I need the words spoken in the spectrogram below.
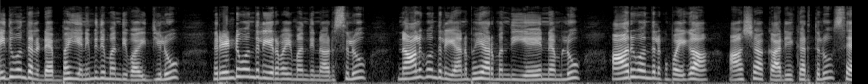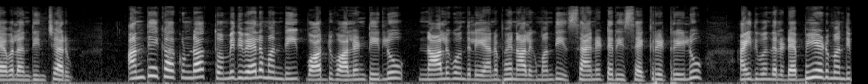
ఐదు వందల డెబ్బై ఎనిమిది మంది వైద్యులు రెండు వందల ఇరవై మంది నర్సులు నాలుగు వందల ఎనభై ఆరు మంది ఏఎన్ఎంలు ఆరు వందలకు పైగా ఆశా కార్యకర్తలు సేవలందించారు. అంతేకాకుండా తొమ్మిది వేల మంది వార్డు వాలంటీర్లు నాలుగు వందల ఎనభై నాలుగు మంది శానిటరీ సెక్రటరీలు ఐదు వందల డెబ్బై ఏడు మంది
